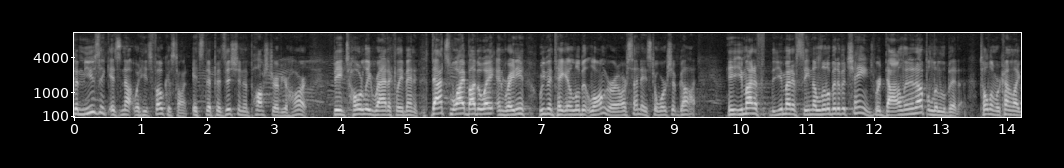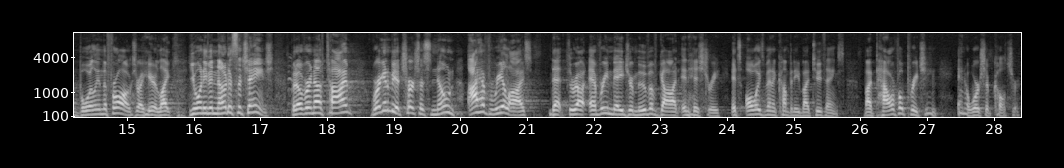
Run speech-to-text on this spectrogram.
The music is not what he's focused on, it's the position and posture of your heart being totally radically abandoned. That's why, by the way, in Radiant, we've been taking a little bit longer on our Sundays to worship God. You might, have, you might have seen a little bit of a change. We're dialing it up a little bit. I told them we're kind of like boiling the frogs right here. Like, you won't even notice the change. But over enough time, we're going to be a church that's known. I have realized that throughout every major move of God in history, it's always been accompanied by two things by powerful preaching and a worship culture.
